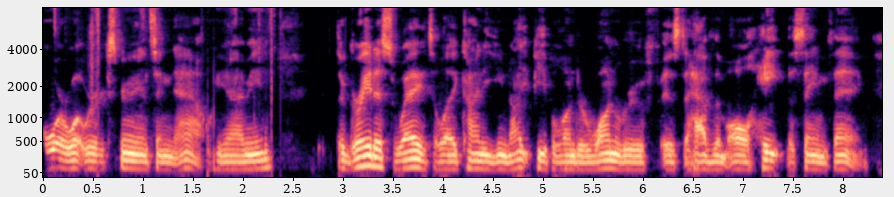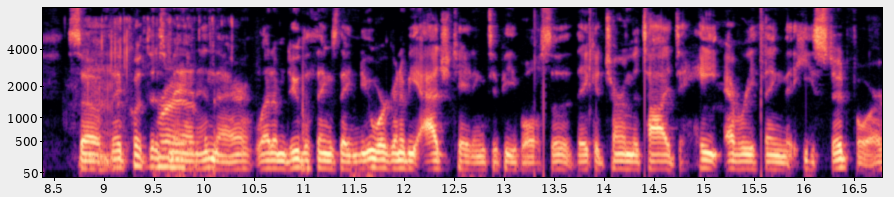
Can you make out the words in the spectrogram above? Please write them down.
for what we're experiencing now. You know what I mean? The greatest way to like kind of unite people under one roof is to have them all hate the same thing. So if they put this Right. man in there, let him do the things they knew were going to be agitating to people so that they could turn the tide to hate everything that he stood for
